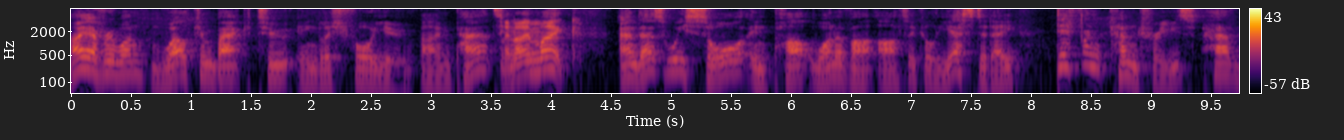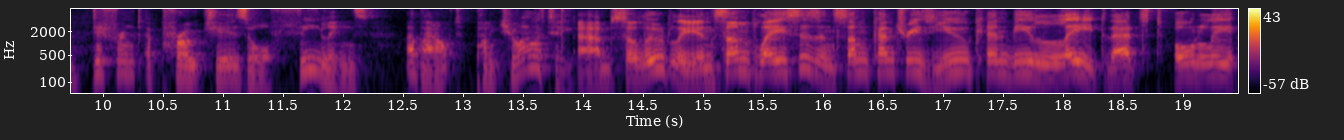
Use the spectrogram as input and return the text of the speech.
Hi everyone, welcome back to English for You. I'm Pat. And I'm Mike. And as we saw in part one of our article yesterday, different countries have different approaches or feelings about punctuality. Absolutely. In some places, in some countries, you can be late. That's totally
